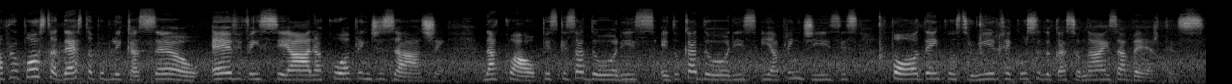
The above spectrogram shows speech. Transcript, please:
A proposta desta publicação é vivenciar a coaprendizagem, na qual pesquisadores, educadores e aprendizes podem construir recursos educacionais abertos.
